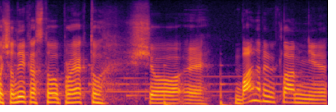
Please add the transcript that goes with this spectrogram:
Почали якраз з того проєкту, що е, банери рекламні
